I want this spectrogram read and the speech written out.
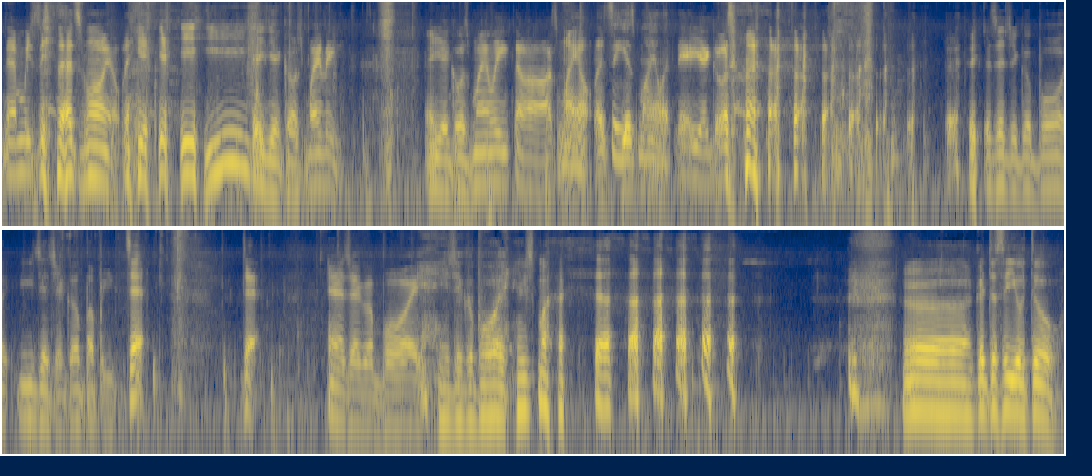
Let me see that smile. there you go, Smiley. There you go, Smiley. Oh, smile. Let's see you smiling. There you go. You're such a good boy. You're such a good puppy. Sit. Sit. He's a good boy. He's a good boy. He's smile. uh, good to see you too.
